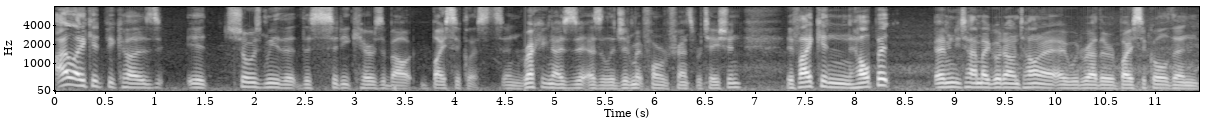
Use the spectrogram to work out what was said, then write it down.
I like it because it shows me that this city cares about bicyclists and recognizes it as a legitimate form of transportation. If I can help it, anytime I go downtown, I, I would rather bicycle than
